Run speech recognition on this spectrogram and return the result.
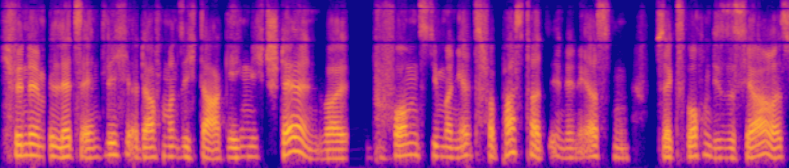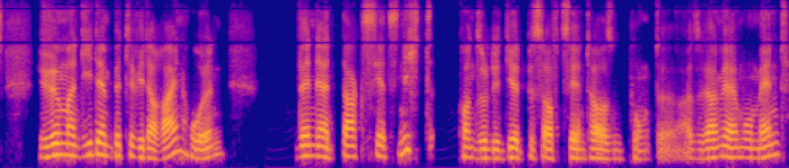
ich finde, letztendlich darf man sich dagegen nicht stellen, weil die Performance, die man jetzt verpasst hat in den ersten sechs Wochen dieses Jahres, wie will man die denn bitte wieder reinholen, wenn der DAX jetzt nicht konsolidiert bis auf 10.000 Punkte? Also wir haben ja im Moment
